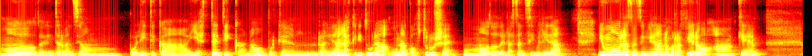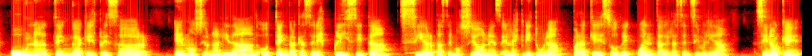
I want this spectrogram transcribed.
modo de intervención política y estética, ¿no? porque en realidad en la escritura una construye un modo de la sensibilidad. Y un modo de la sensibilidad no me refiero a que una tenga que expresar emocionalidad o tenga que hacer explícita ciertas emociones en la escritura para que eso dé cuenta de la sensibilidad, sino que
